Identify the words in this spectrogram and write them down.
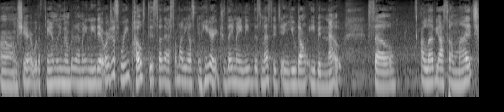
Um, share it with a family member that may need it, or just repost it so that somebody else can hear it because they may need this message and you don't even know. So, I love y'all so much.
